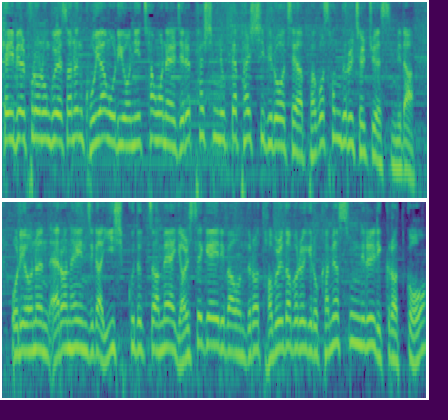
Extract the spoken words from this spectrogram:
KBL 프로농구에서는 고양 오리온이 창원 LG를 86대 82로 제압하고 선두를 질주했습니다. 오리온은 에런 헤인즈가 29득점에 13개의 리바운드로 더블 더블을 기록하며 승리를 이끌었고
